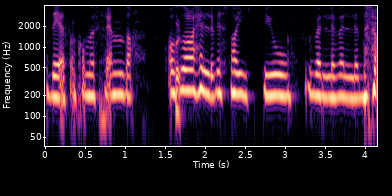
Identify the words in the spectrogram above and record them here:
det som kommer frem, da. Og så heldigvis så gikk det jo veldig, veldig bra.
